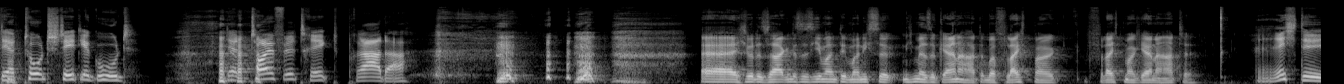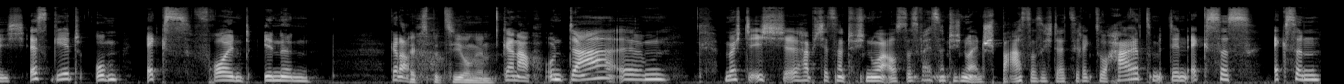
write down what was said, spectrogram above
Der Tod steht ihr gut. Der Teufel trägt Prada. Äh, ich würde sagen, das ist jemand, den man nicht, so, nicht mehr so gerne hat, aber vielleicht mal, vielleicht mal gerne hatte. Richtig. Es geht um Ex-FreundInnen. Genau. Ex-Beziehungen. Genau. Und da ähm, möchte ich, äh, habe ich jetzt natürlich nur aus, das war jetzt natürlich nur ein Spaß, dass ich da jetzt direkt so hart mit den Exes, Exen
